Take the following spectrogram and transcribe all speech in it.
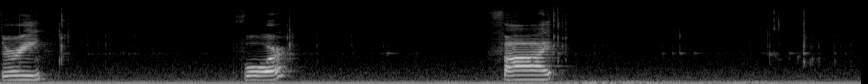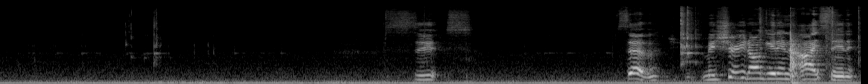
three four five six, seven. Make sure you don't get any ice in it.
